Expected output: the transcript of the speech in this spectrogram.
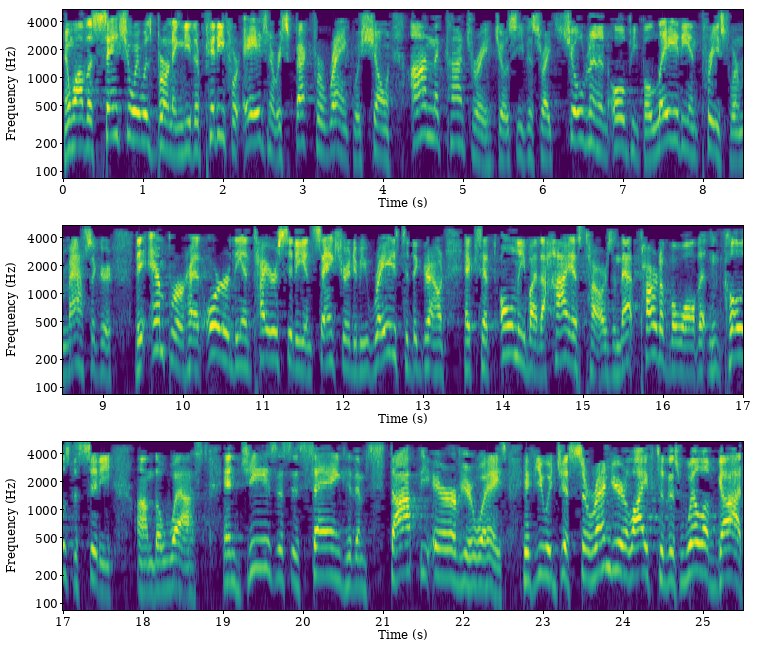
And while the sanctuary was burning, neither pity for age nor respect for rank was shown. On the contrary, Josephus writes, children and old people, laity and priests were massacred. The emperor had ordered the entire city and sanctuary to be razed to the ground, except only by the highest towers and that part of the wall that enclosed the city on the west. And Jesus is saying to them, stop the error of your ways. If you would just surrender your life to this will of God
